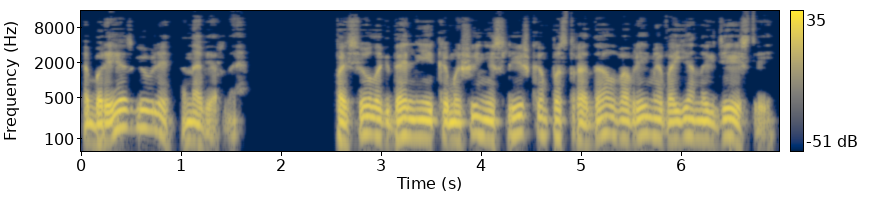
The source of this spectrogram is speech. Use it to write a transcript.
брезговали, наверное. Поселок Дальние Камыши не слишком пострадал во время военных действий.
